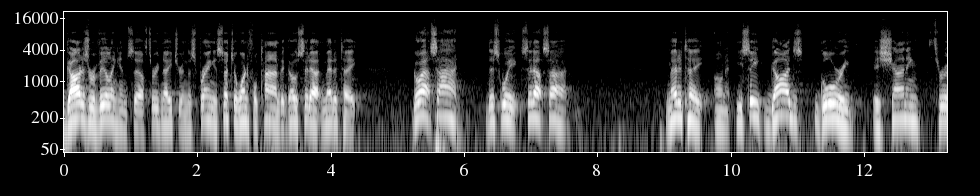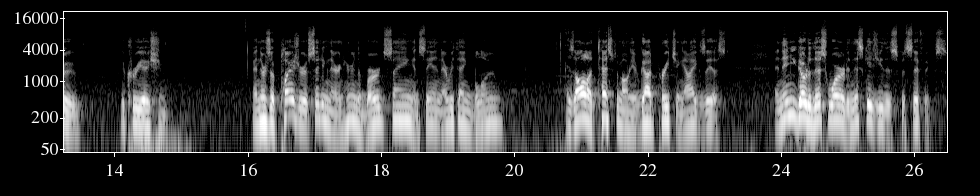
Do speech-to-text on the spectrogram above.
God is revealing Himself through nature, and the spring is such a wonderful time to go sit out and meditate. Go outside this week, sit outside, meditate on it. You see, God's glory is shining through the creation. And there's a pleasure of sitting there and hearing the birds sing and seeing everything bloom is all a testimony of God preaching, I exist. And then you go to this word, and this gives you the specifics.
